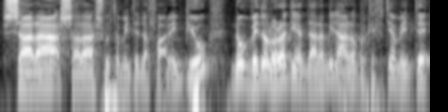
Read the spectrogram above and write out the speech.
sarà, sarà assolutamente da fare. In più non vedo l'ora di andare a Milano perché effettivamente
